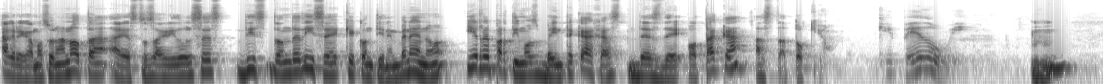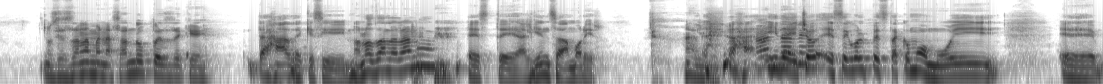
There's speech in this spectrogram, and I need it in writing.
Agregamos una nota a estos agridulces donde dice que contienen veneno y repartimos 20 cajas desde Otaka hasta Tokio. ¿Qué pedo, güey? O sea, están amenazando, pues, de que. Ajá, de que si no nos dan la lana, este, alguien se va a morir. Ajá, Y de hecho, ese golpe está como muy, eh,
